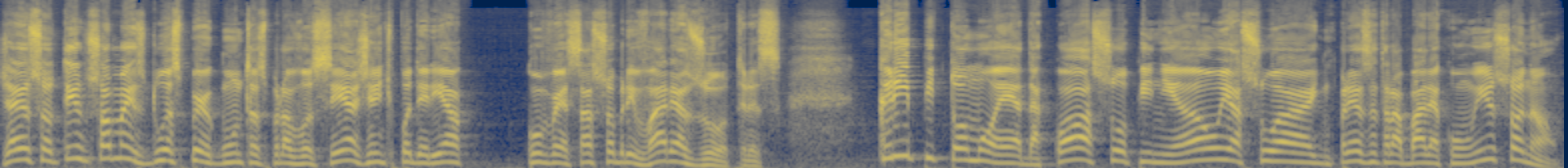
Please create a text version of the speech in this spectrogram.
Jailson, tenho só mais duas perguntas para você. A gente poderia conversar sobre várias outras. Criptomoeda, qual a sua opinião e a sua empresa trabalha com isso ou não?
